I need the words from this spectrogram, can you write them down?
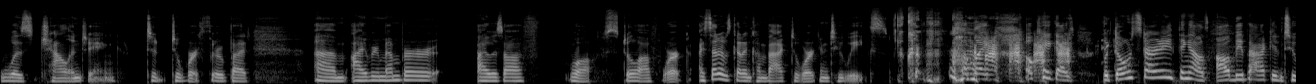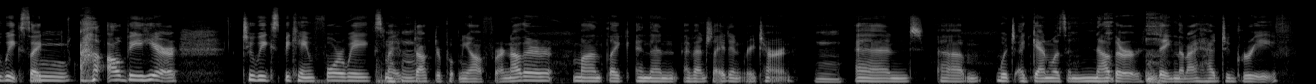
was challenging to to work through. But um, I remember I was off well, still off work. I said I was going to come back to work in two weeks. I'm like, okay, guys, but don't start anything else. I'll be back in two weeks. Like, I'll be here. Two weeks became four weeks. My doctor put me off for another month. Like, and then eventually I didn't return. And, um, which again was another thing that I had to grieve,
